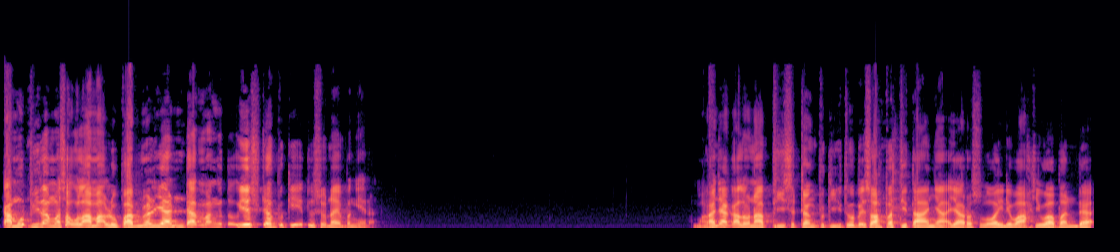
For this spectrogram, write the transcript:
Kamu bilang masa ulama lupa? Benar ya ndak mang itu. Ya sudah begitu sunai pangeran. Makanya kalau Nabi sedang begitu, besok sahabat ditanya, ya Rasulullah ini wahyu apa ndak?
